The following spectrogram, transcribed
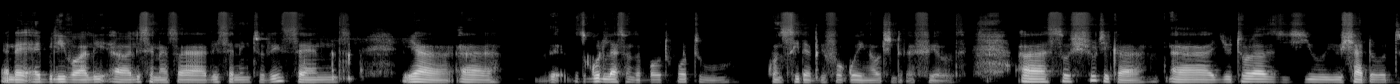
And I, I believe our li- uh, listeners are listening to this. And yeah, uh, good lessons about what to consider before going out into the field. Uh, so, Shrutika, uh, you told us you, you shadowed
